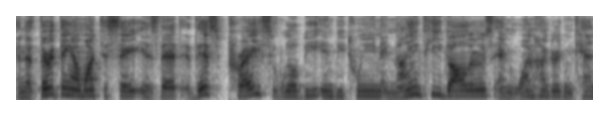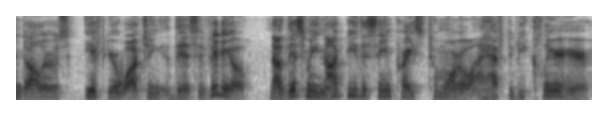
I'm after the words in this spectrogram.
And the third thing I want to say is that this price will be in between $90 and $110 if you're watching this video. Now this may not be the same price tomorrow. I have to be clear here.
